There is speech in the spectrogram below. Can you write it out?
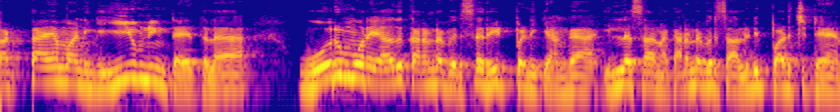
கட்டாயமாக நீங்கள் ஈவினிங் டயத்தில் ஒரு முறையாவது கரண்ட் அஃபேர்ஸை ரீட் பண்ணிக்காங்க. இல்லை சார் நான் கரண்ட் அஃபேர்ஸ் ஆல்ரெடி படிச்சுட்டேன்.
